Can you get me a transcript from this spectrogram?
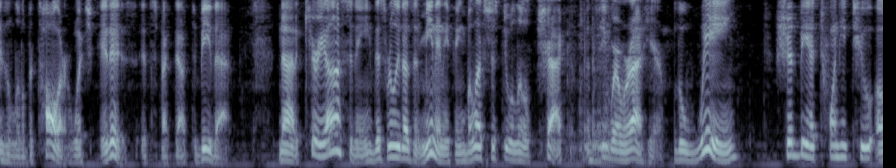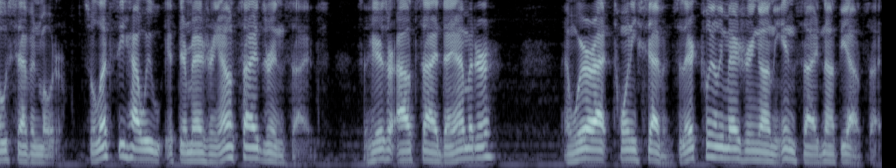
is a little bit taller, which it is. It's spec'd out to be that. Now, out of curiosity, this really doesn't mean anything, but let's just do a little check and see where we're at here. The Wei should be a 2207 motor. So let's see how we, if they're measuring outsides or insides. So here's our outside diameter, and we're at 27. So they're clearly measuring on the inside, not the outside.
